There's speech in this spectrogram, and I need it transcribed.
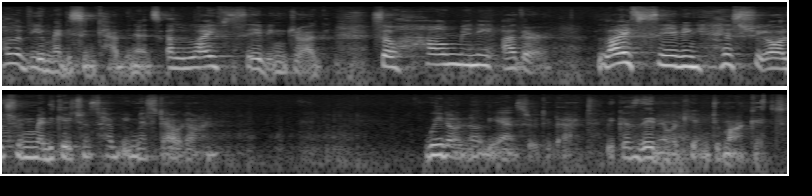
all of your medicine cabinets, a life saving drug. So, how many other life saving, history altering medications have we missed out on? We don't know the answer to that because they never came to market.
